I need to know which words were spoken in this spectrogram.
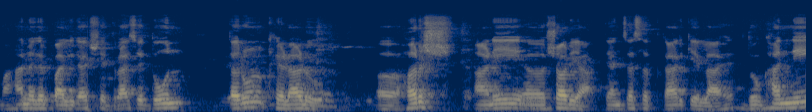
महानगरपालिका क्षेत्राचे दोन तरुण खेळाडू हर्ष आणि शौर्या त्यांचा सत्कार केला आहे. दोघांनी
